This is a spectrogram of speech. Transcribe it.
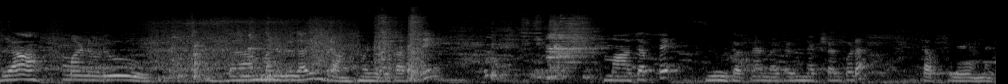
బ్రాహ్మణుడు. బ్రాహ్మణుడు కాదు బ్రాహ్మణుడు కాబట్టి మా తప్పే నువ్వు తప్పే అన్నమాట. రెండు అక్షరాలు కూడా తప్పులే ఉన్నాయి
